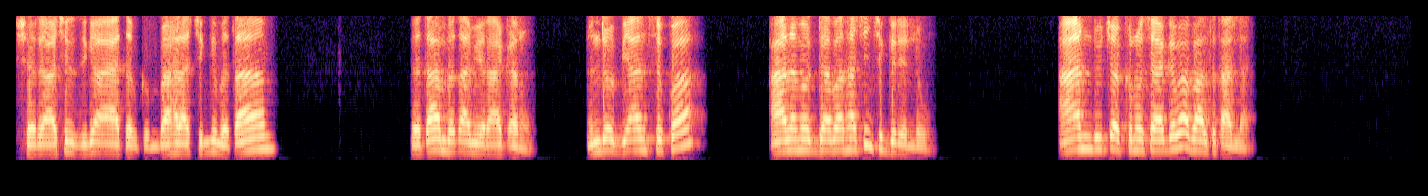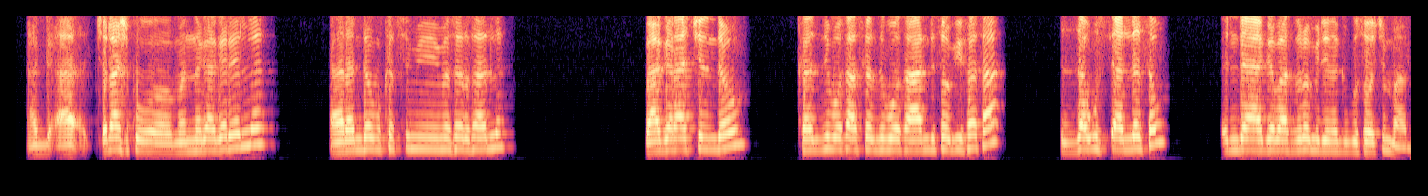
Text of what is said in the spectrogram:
ሸሪዓችን እዚጋ አያጠብቅም። ባህላችን ግን በጣም በጣም በጣም የራቀ ነው። እንደው ቢያንስ እንኳን አለመጋባታችን ችግር የለውም። አንዱ ጨክኖ ሲያገባ ባልተጣላል ጭራሽ እኮ መነጋገር የለ? አረ እንደውም ክስም ይመሰርታል በሀገራችን እንደውም ከዚህ ቦታ እስከዚህ ቦታ አንድ ሰው ቢፈታ እዛ ውስጥ ያለ ሰው እንዳያገባት ብለው የሚደነግጉ ሰዎችም አሉ።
